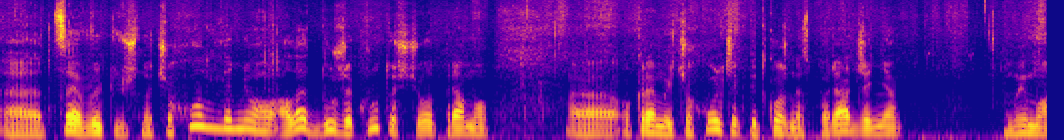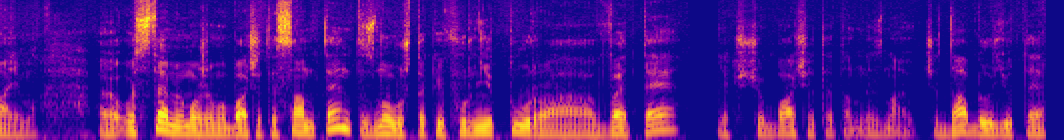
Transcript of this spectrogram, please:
Е, Це виключно чохол для нього, але дуже круто, що от прямо е, окремий чохольчик під кожне спорядження ми маємо. Е, Ось це ми можемо бачити сам тент, знову ж таки, фурнітура ВТ, якщо бачите, там не знаю, чи WT,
